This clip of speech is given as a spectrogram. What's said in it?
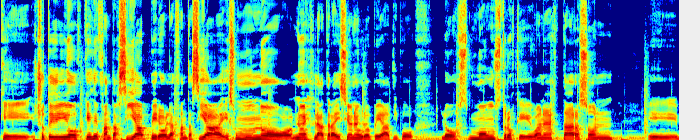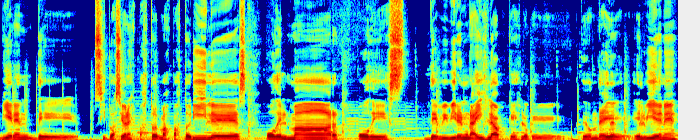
que yo te digo que es de fantasía, pero la fantasía es un mundo, no es la tradición europea, tipo los monstruos que van a estar son, eh, vienen de situaciones más pastoriles o del mar o de, vivir en una isla, que es lo que de donde él, viene.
